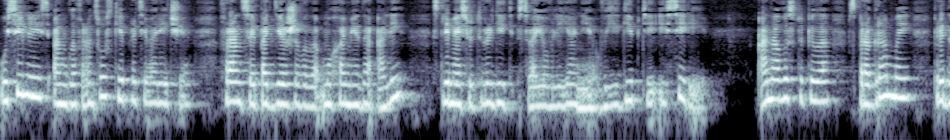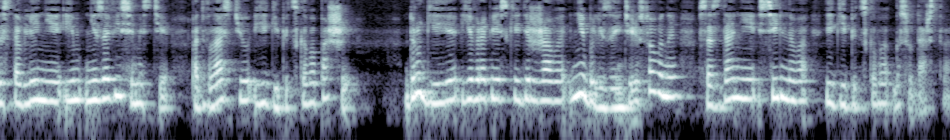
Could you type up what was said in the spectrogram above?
Усилились англо-французские противоречия. Франция поддерживала Мухаммеда Али – стремясь утвердить свое влияние в Египте и Сирии. Она выступила с программой предоставления им независимости под властью египетского паши. Другие европейские державы не были заинтересованы в создании сильного египетского государства.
